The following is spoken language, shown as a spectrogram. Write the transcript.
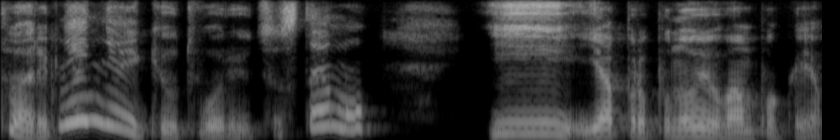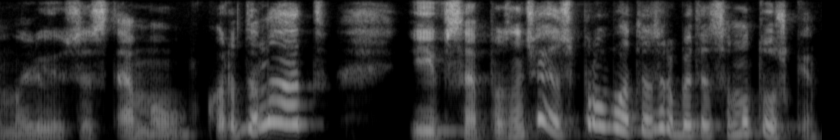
Два рівняння, які утворюють систему. І я пропоную вам, поки я малюю систему координат і все позначаю, спробувати зробити самотужки.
